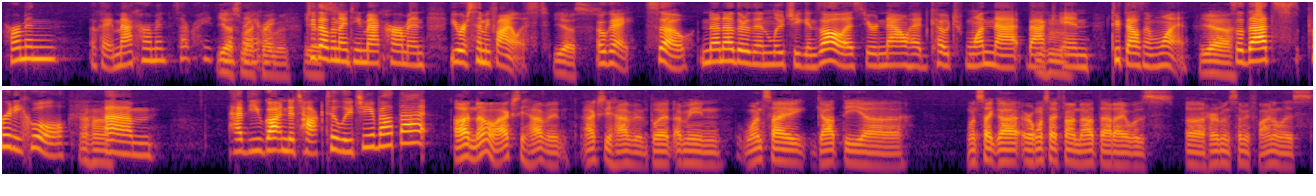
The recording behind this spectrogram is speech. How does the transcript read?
Hermann. Okay, Mac Hermann, is that right? Yes, Mac it right? Hermann, yes. 2019 Mac Hermann. You were a semifinalist. Yes. Okay, so none other than Luchi Gonzalez, your now head coach, won that back in 2001. Mm-hmm. Yeah. So that's pretty cool. Uh-huh. Um, have you gotten to talk to Luchi about that? Uh, no, I actually haven't. I actually haven't. But I mean, once I got the, uh, once I got, or once I found out that I was uh, Hermann semifinalist,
